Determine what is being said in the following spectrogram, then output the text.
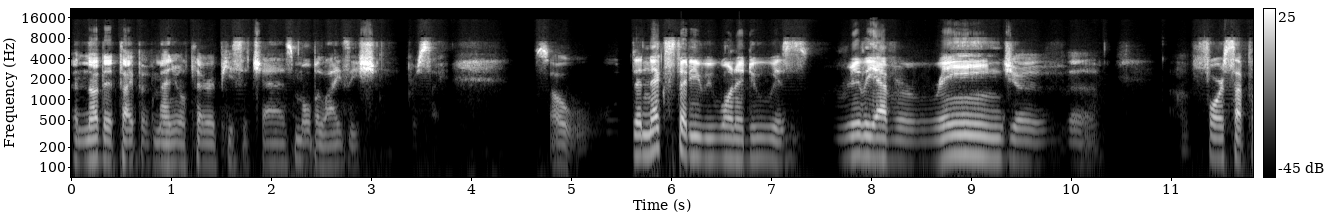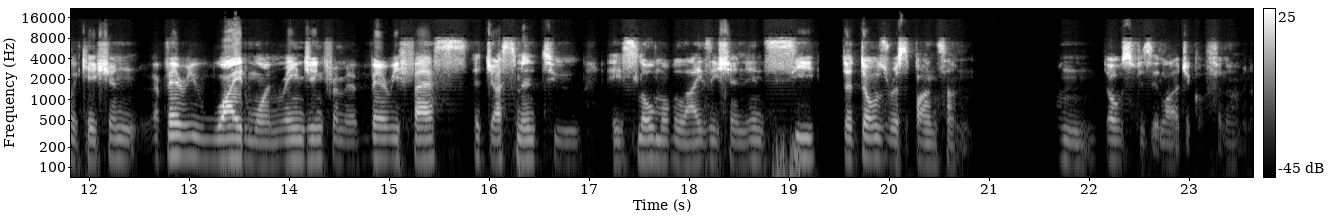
another type of manual therapy, such as mobilization per se. So the next study we want to do is really have a range of uh, force application, a very wide one, ranging from a very fast adjustment to a slow mobilization, and see the dose response on on those physiological phenomena.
